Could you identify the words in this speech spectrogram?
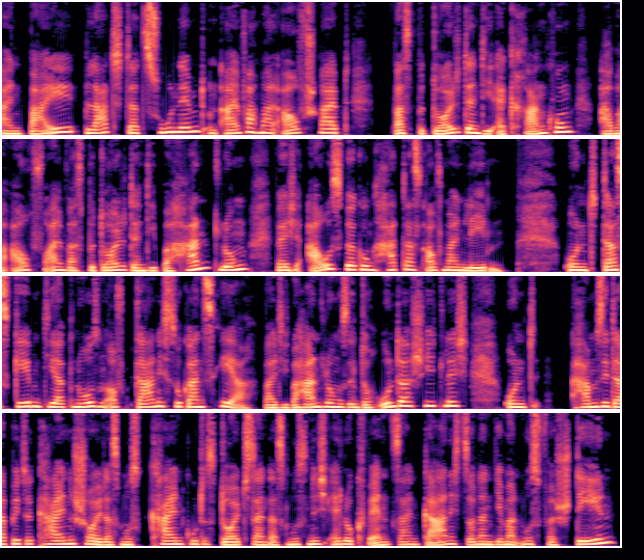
ein Beiblatt dazu nimmt und einfach mal aufschreibt, was bedeutet denn die Erkrankung, aber auch vor allem, was bedeutet denn die Behandlung, welche Auswirkungen hat das auf mein Leben? Und das geben Diagnosen oft gar nicht so ganz her, weil die Behandlungen sind doch unterschiedlich und haben Sie da bitte keine Scheu. Das muss kein gutes Deutsch sein, das muss nicht eloquent sein, gar nicht, sondern jemand muss verstehen,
